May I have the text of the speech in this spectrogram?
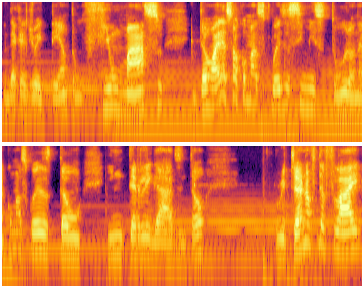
na década de 80, um filmaço. Então, olha só como as coisas se misturam, né? Como as coisas estão interligadas. Então, Return of the Fly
